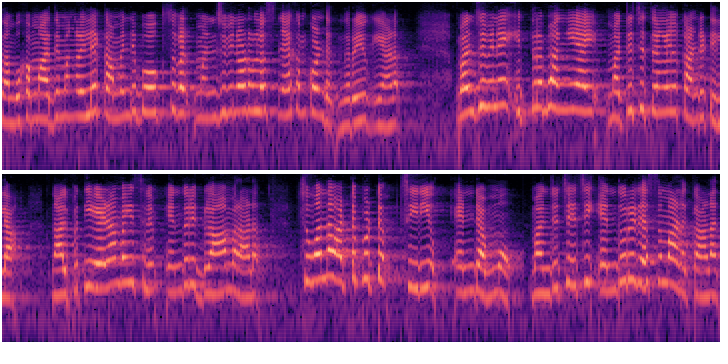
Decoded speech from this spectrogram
സമൂഹ മാധ്യമങ്ങളിലെ കമന്റ് ബോക്സുകൾ മഞ്ജുവിനോടുള്ള സ്നേഹം കൊണ്ട് നിറയുകയാണ്. മഞ്ജുവിനെ ഇത്ര ഭംഗിയായി മറ്റു ചിത്രങ്ങളിൽ കണ്ടിട്ടില്ല. നാൽപ്പത്തി ഏഴാം വയസ്സിലും എന്തൊരു ഗ്ലാമറാണ് ചുവന്ന വട്ടപ്പൊട്ടും ചിരിയും എന്റെ അമ്മോ. മഞ്ജു ചേച്ചി എന്തൊരു രസമാണ് കാണാൻ.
